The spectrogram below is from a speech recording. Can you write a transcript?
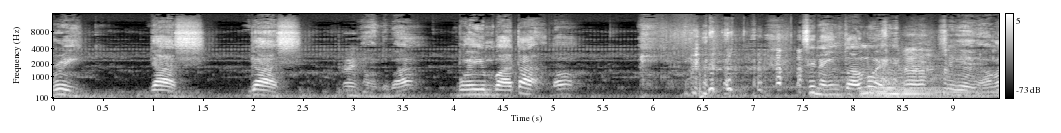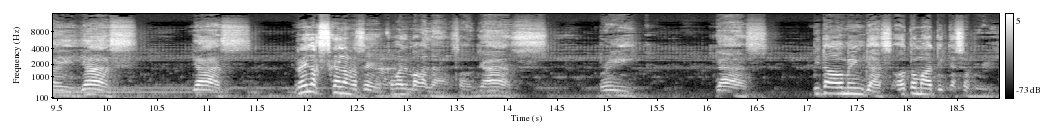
Brake. Gas. Gas. Oh, di ba? Buhay yung bata, no? kasi nahinto mo eh. Sige, okay. Gas. Gas. Relax ka lang kasi. Kumalma ka lang. So, gas. Brake. Gas. Bitaw mo yung gas. Automatic na sa brake.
